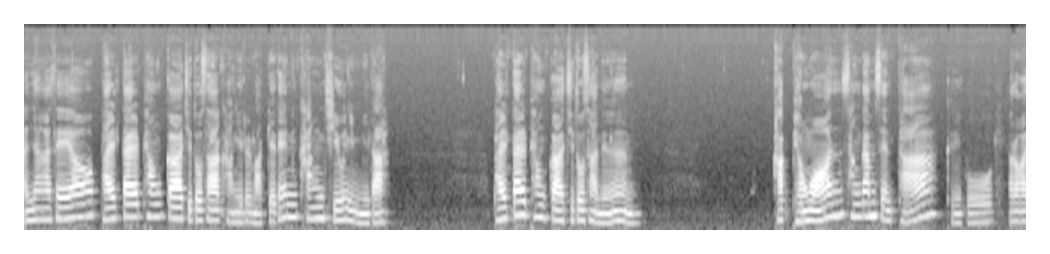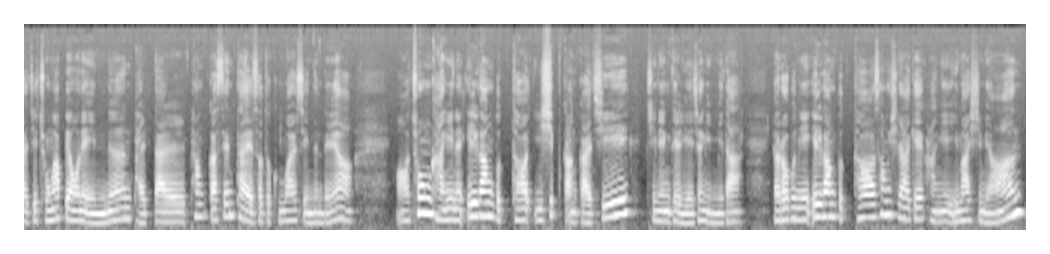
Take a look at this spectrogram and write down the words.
안녕하세요. 발달 평가 지도사 강의를 맡게 된 강지훈입니다. 발달 평가 지도사는 각 병원, 상담센터, 그리고 여러 가지 종합병원에 있는 발달 평가 센터에서도 근무할 수 있는데요. 어, 총 강의는 1강부터 20강까지 진행될 예정입니다. 여러분이 1강부터 성실하게 강의에 임하시면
